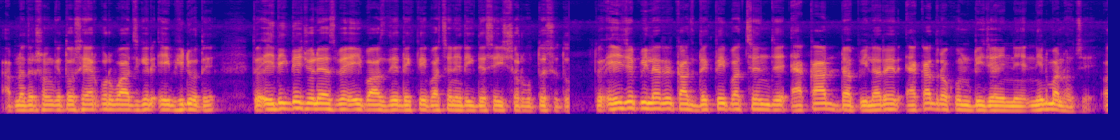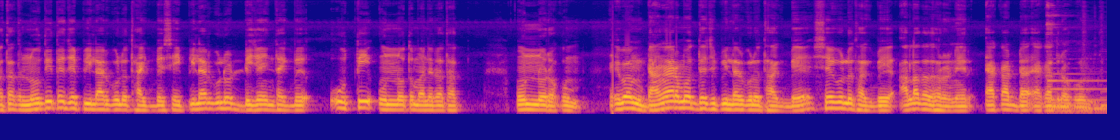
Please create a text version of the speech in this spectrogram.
আপনাদের সঙ্গে তো শেয়ার করব আজকের এই ভিডিওতে। তো এই দিক দিয়ে চলে আসবে এই পাশ দিয়ে দেখতেই পাচ্ছেন এদিক দিয়ে সেই ঈশ্বরগুপ্ত সেতু। তো এই যে পিলারের কাজ দেখতেই পাচ্ছেন যে একাধটা পিলারের একাধ রকম ডিজাইনে নির্মাণ হচ্ছে। অর্থাৎ নদীতে যে পিলারগুলো থাকবে, সেই পিলারগুলোর ডিজাইন থাকবে অতি উন্নত মানের, অর্থাৎ অন্য রকম। এবং ডাঙার মধ্যে যে পিলারগুলো থাকবে, সেগুলো থাকবে আলাদা ধরনের একাধটা একাধ রকম।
